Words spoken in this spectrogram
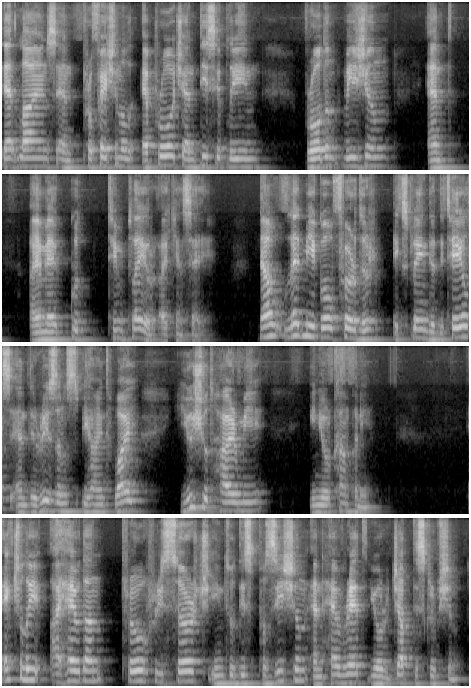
deadlines and professional approach and discipline, broadened vision, and I am a good team player, I can say. Now, let me go further, explain the details and the reasons behind why you should hire me in your company. Actually, I have done thorough research into this position and have read your job description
